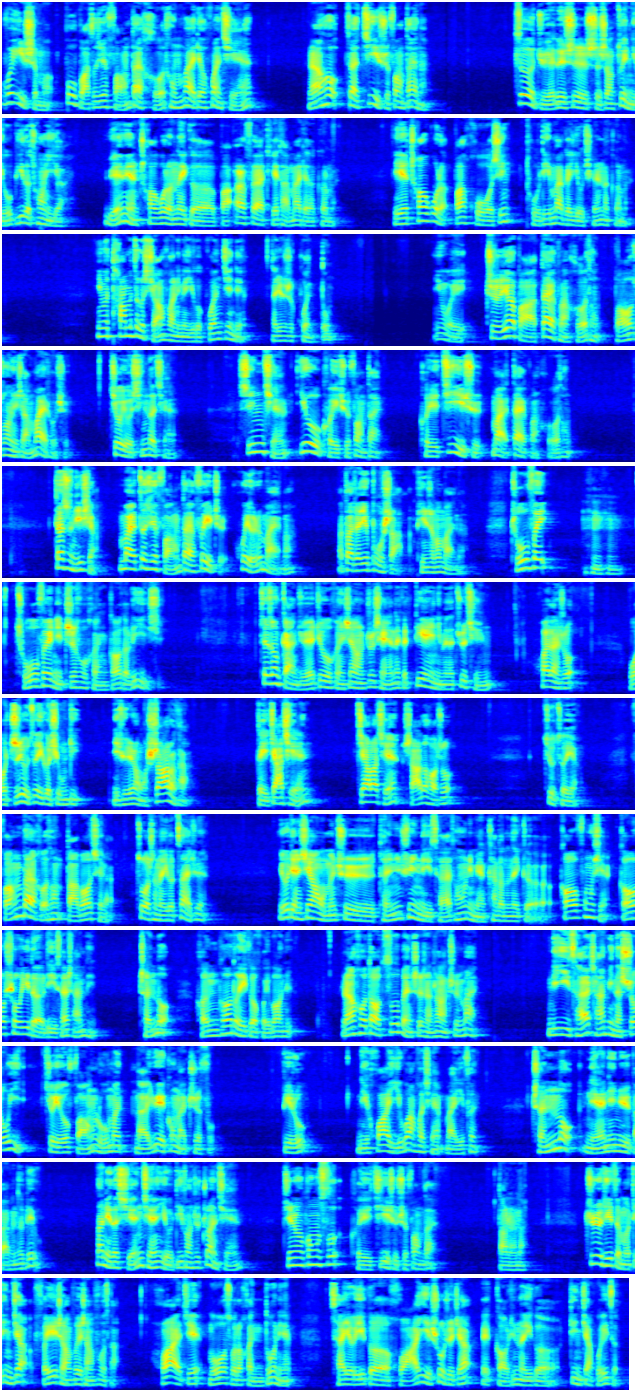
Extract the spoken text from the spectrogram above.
为什么不把这些房贷合同卖掉换钱，然后再继续放贷呢？这绝对是史上最牛逼的创意啊！远远超过了那个把阿尔费尔铁塔卖掉的哥们，也超过了把火星土地卖给有钱人的哥们。因为他们这个想法里面有个关键点，那就是滚动。因为只要把贷款合同包装一下卖出去，就有新的钱，新钱又可以去放贷，可以继续卖贷款合同。但是你想卖这些房贷废纸，会有人买吗？那大家又不傻，凭什么买呢？除非，哼哼，除非你支付很高的利息。这种感觉就很像之前那个电影里面的剧情，坏蛋说。我只有这一个兄弟，你却让我杀了他，得加钱，加了钱啥都好说。就这样，房贷合同打包起来，做成了一个债券，有点像我们去腾讯理财通里面看到的那个高风险高收益的理财产品，承诺很高的一个回报率，然后到资本市场上去卖，理财产品的收益就由房奴们来月供来支付，比如。你花一万块钱买一份，承诺年利率百分之六，那你的闲钱有地方去赚钱，金融公司可以继续去放贷。当然了，具体怎么定价非常非常复杂，华尔街摸索了很多年，才有一个华裔数学家给搞定了一个定价规则。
